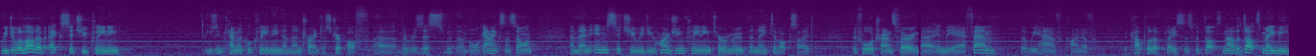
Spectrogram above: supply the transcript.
we do a lot of ex situ cleaning using chemical cleaning and then trying to strip off uh, the resists with um, organics and so on. And then in situ we do hydrogen cleaning to remove the native oxide before transferring uh, in the AFM that we have kind of a couple of places with dots. Now the dots may be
